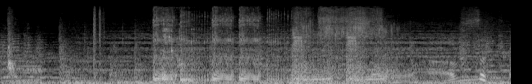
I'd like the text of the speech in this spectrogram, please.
of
